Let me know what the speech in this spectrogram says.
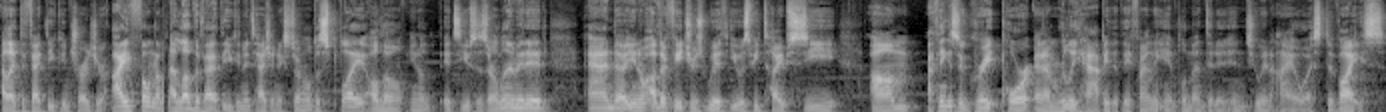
I like the fact that you can charge your iPhone. I love the fact that you can attach an external display, although, you know, its uses are limited. And, uh, you know, other features with USB Type-C. Um, I think it's a great port, and I'm really happy that they finally implemented it into an iOS device.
